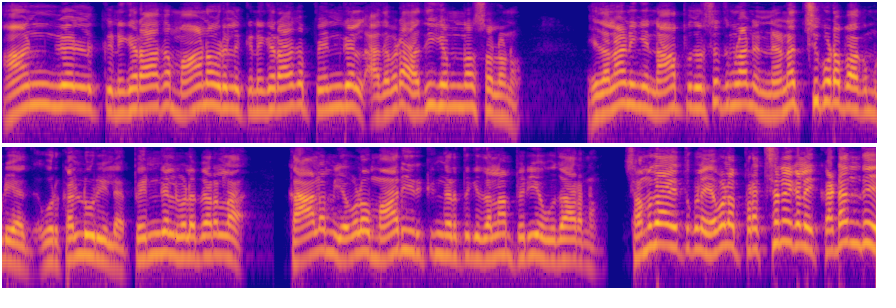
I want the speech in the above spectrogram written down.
ஆண்களுக்கு நிகராக மாணவர்களுக்கு நிகராக பெண்கள் அதை விட அதிகம் தான் சொல்லணும். இதெல்லாம் நீங்கள் நாற்பது வருஷத்துக்கு முன்னாடி நினச்சி கூட பார்க்க முடியாது. ஒரு கல்லூரியில் பெண்கள் இவ்வளோ பேரெல்லாம் காலம் எவ்வளோ மாறி இருக்குங்கிறதுக்கு இதெல்லாம் பெரிய உதாரணம். சமுதாயத்துக்குள்ளே எவ்வளோ பிரச்சனைகளை கடந்து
